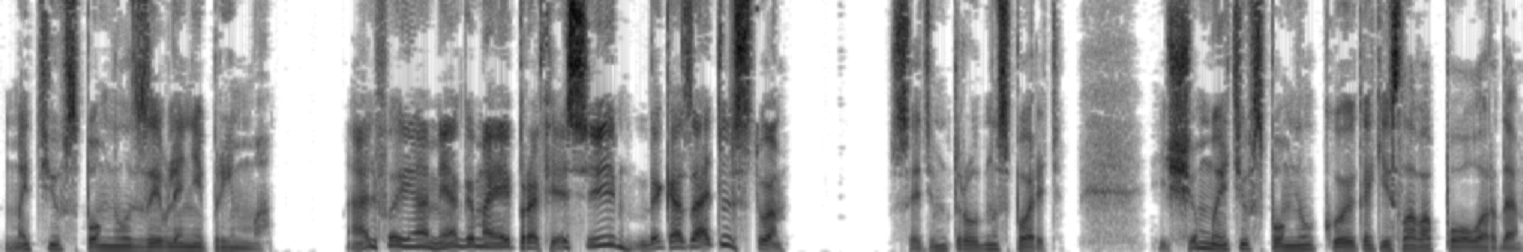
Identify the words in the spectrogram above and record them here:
Мэтью вспомнилось заявление Примма. «Альфа и омега моей профессии — доказательства». С этим трудно спорить. Еще Мэтью вспомнил кое-какие слова Полларда.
